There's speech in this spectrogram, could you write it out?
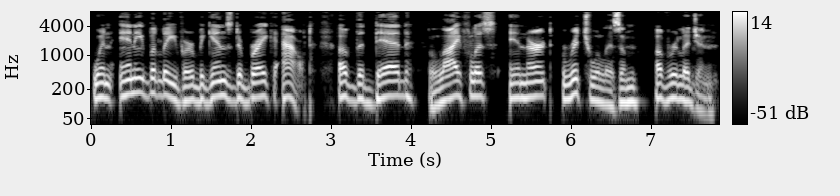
when any believer begins to break out of the dead, lifeless, inert ritualism of religion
